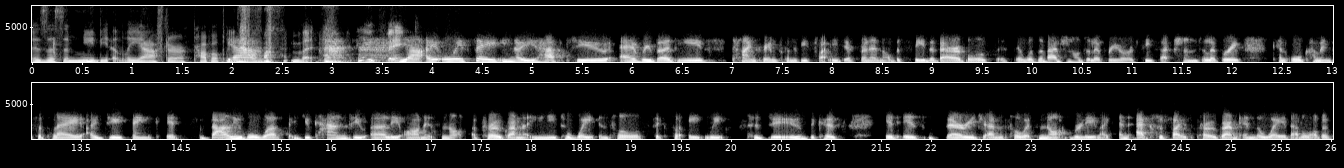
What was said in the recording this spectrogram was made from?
is this immediately after? Probably yeah. Not, but Yeah, I always say, you know, you have to, everybody's time frame is going to be slightly different. And obviously the variables, if there was a vaginal delivery or a C-section delivery can all come into play. I do think it's valuable work that you can do early on. It's not a program that you need to wait until six or eight weeks to do because it is very gentle. It's not really like an exercise program in the way that a lot of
